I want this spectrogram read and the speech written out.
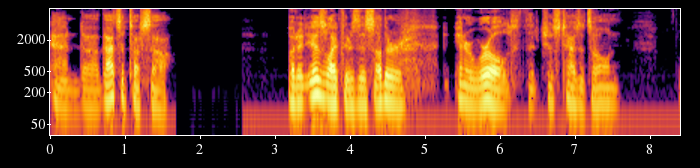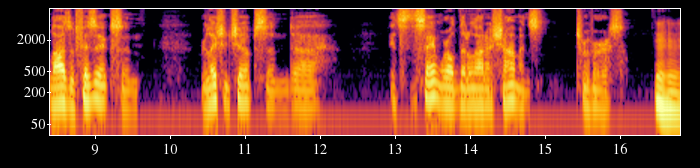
And uh, that's a tough sell. But it is like there's this other inner world that just has its own laws of physics and relationships. And uh, it's the same world that a lot of shamans traverse. Mm-hmm.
